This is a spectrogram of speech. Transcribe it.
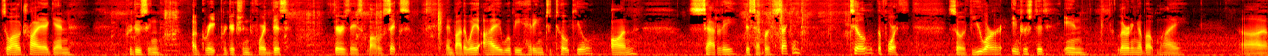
So I'll try again producing a great prediction for this Thursday's Lotto 6. And by the way, I will be heading to Tokyo on Saturday, December 2nd till the 4th. So if you are interested in learning about my uh,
